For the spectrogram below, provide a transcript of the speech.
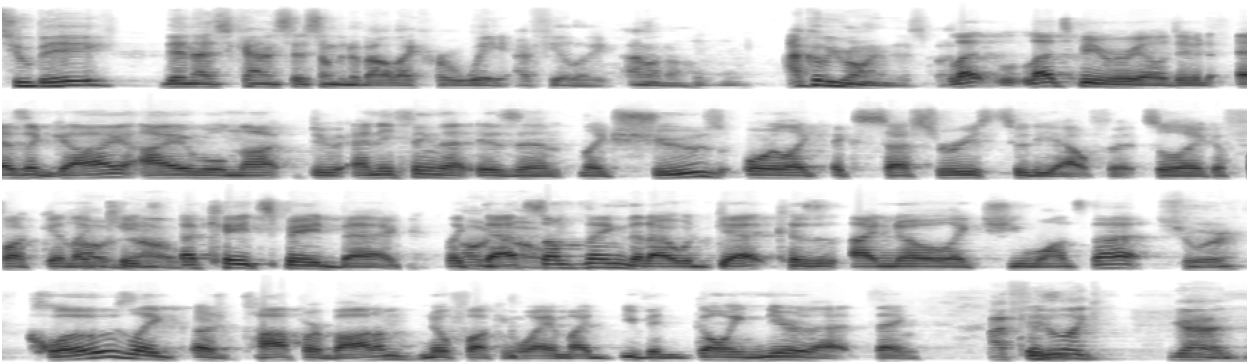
too big, then that's kind of says something about like her weight. I feel like I don't know. Mhm. I could be wrong in this, but Let Let's be real, dude. As a guy, I will not do anything that isn't like shoes or like accessories to the outfit. So like a fucking like Oh, Kate, no. a Kate Spade bag. Like Oh, that's no. something that I would get because I know like she wants that. sure. Clothes like a top or bottom, no fucking way am I even going near that thing. I feel like go ahead.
